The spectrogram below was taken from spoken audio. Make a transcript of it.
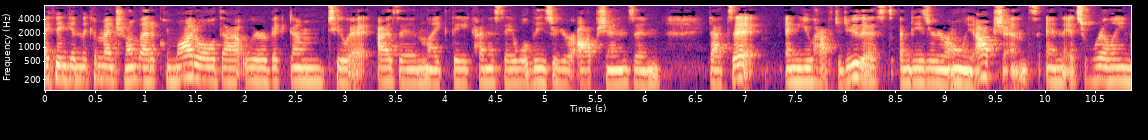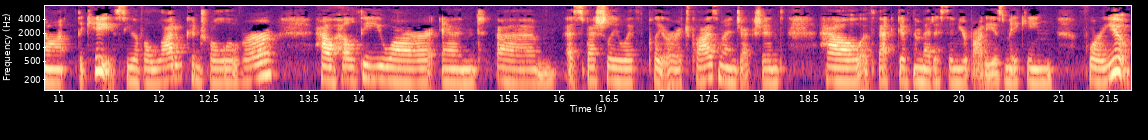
I think, in the conventional medical model that we're a victim to it, as in, like, they kind of say, well, these are your options and that's it. And you have to do this, and these are your only options. And it's really not the case. You have a lot of control over how healthy you are, and um, especially with platelet rich plasma injections, how effective the medicine your body is making for you.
